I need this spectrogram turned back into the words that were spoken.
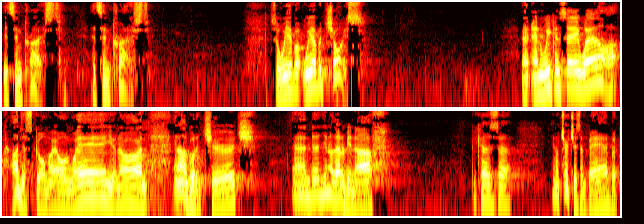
It's in Christ. It's in Christ. So we have a, we have a choice. And, and we can say, well, I'll, I'll, just go my own way, you know, and, and I'll go to church. And, uh, you know, that'll be enough. Because, uh, you know, church isn't bad, but,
